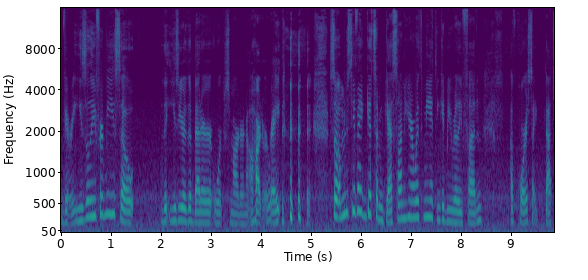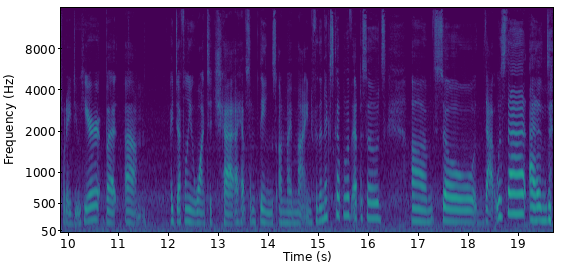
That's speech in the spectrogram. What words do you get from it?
very easily for me. So the easier the better, work smarter, not harder, right? so I'm going to see if I can get some guests on here with me. I think it'd be really fun. Of course, I, that's what I do here, but um, I definitely want to chat. I have some things on my mind for the next couple of episodes. Um, so that was that. And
